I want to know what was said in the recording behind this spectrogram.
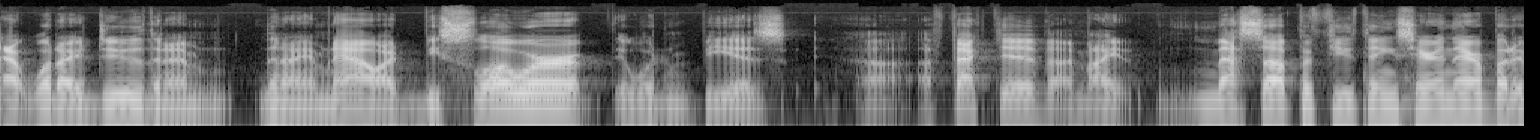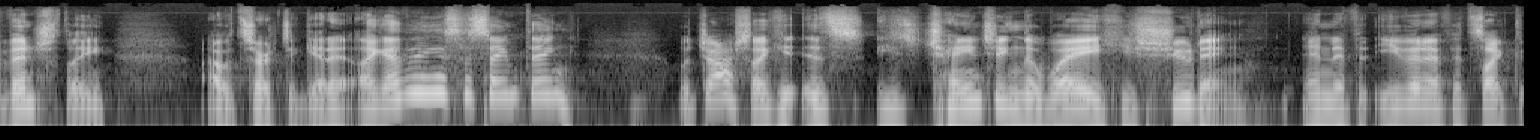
at what I do than I'm than I am now. I'd be slower. It wouldn't be as uh, effective. I might mess up a few things here and there, but eventually, I would start to get it. Like I think it's the same thing with Josh. Like it's he's changing the way he's shooting, and if even if it's like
